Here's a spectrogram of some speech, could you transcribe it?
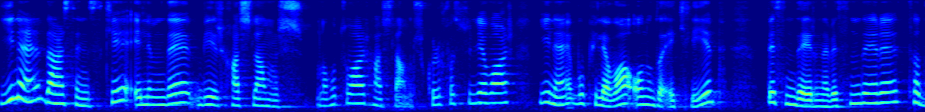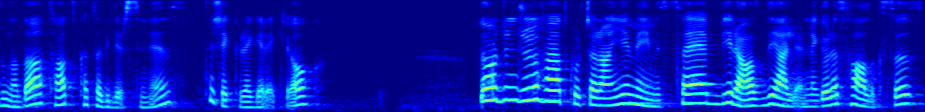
Yine derseniz ki elimde bir haşlanmış nohut var, haşlanmış kuru fasulye var. Yine bu pilava onu da ekleyip besin değerine besin değeri, tadına da tat katabilirsiniz. Teşekküre gerek yok. Dördüncü hayat kurtaran yemeğimiz ise biraz diğerlerine göre sağlıksız.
